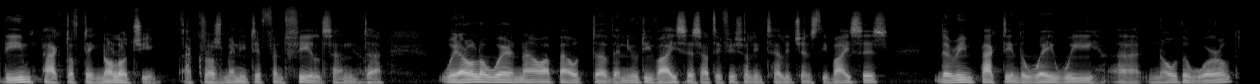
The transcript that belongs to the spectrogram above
the impact of technology across many different fields. And uh, we are all aware now about uh, the new devices, artificial intelligence devices, their impact in the way we uh, know the world,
